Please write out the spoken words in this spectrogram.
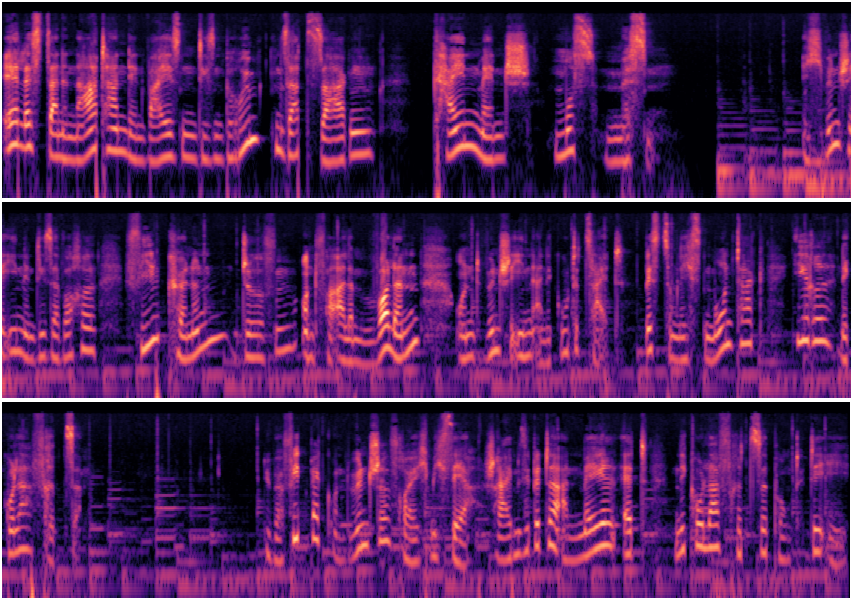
Er lässt seinen Nathan den Weisen diesen berühmten Satz sagen Kein Mensch muss müssen. Ich wünsche Ihnen in dieser Woche viel Können, dürfen und vor allem wollen und wünsche Ihnen eine gute Zeit. Bis zum nächsten Montag, Ihre Nicola Fritze. Über Feedback und Wünsche freue ich mich sehr. Schreiben Sie bitte an mail@nicolafritze.de.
